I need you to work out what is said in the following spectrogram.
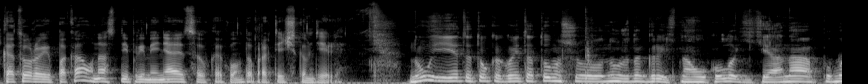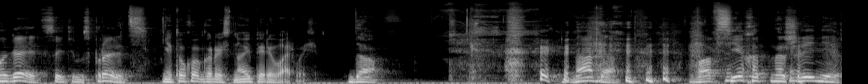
которые пока у нас не применяются в каком-то практическом деле. Ну и это только говорит о том, что нужно грызть науку логики. Она помогает с этим справиться. Не только грызть, но и переваривать. Да. Надо во всех отношениях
